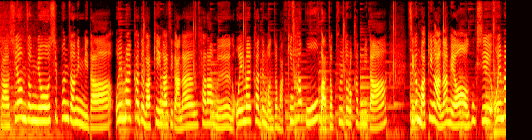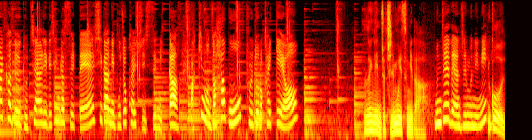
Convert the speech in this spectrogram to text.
자, 시험 종료 10분 전입니다. OMR 카드 마킹 아직 안 한 사람은 OMR 카드 먼저 마킹하고 마저 풀도록 합니다. 지금 마킹 안 하면 혹시 OMR 카드 교체할 일이 생겼을 때 시간이 부족할 수 있으니까 마킹 먼저 하고 풀도록 할게요. 선생님 저 질문 있습니다. 문제에 대한 질문이니? 이거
